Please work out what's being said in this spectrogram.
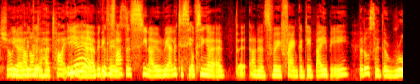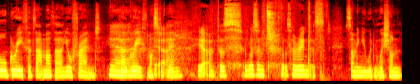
Sure, you held on to her tight, didn't yeah, you? because, it's like this, you know, reality of seeing a, a, I know it's very frank, a dead baby. But also the raw grief of that mother, your friend. Yeah, Her grief must have been Yeah, it was. It wasn't. It was horrendous. something you wouldn't wish on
